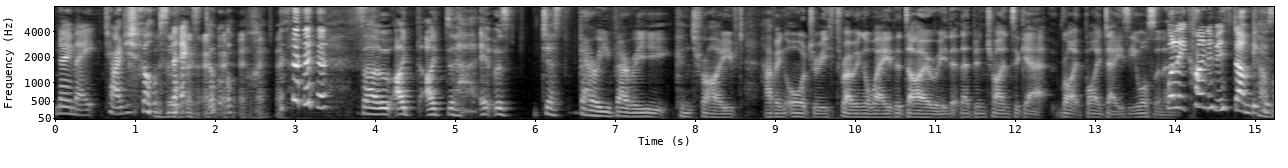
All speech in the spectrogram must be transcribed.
"No, mate, charity shop's next door." So I, I, it was just very, very contrived having Audrey throwing away the diary that they'd been trying to get right by Daisy, wasn't it? Well, it kind of is done because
